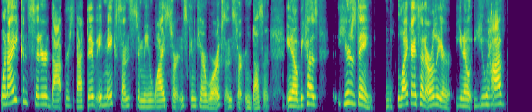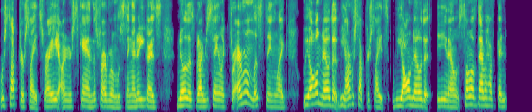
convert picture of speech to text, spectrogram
when I consider that perspective, it makes sense to me why certain skincare works and certain doesn't. You know, because here's the thing like I said earlier, you know, you have receptor sites, right, on your skin. This for everyone listening. I know you guys know this, but I'm just saying, like, for everyone listening, like, we all know that we have receptor sites. We all know that, you know, some of them have been,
